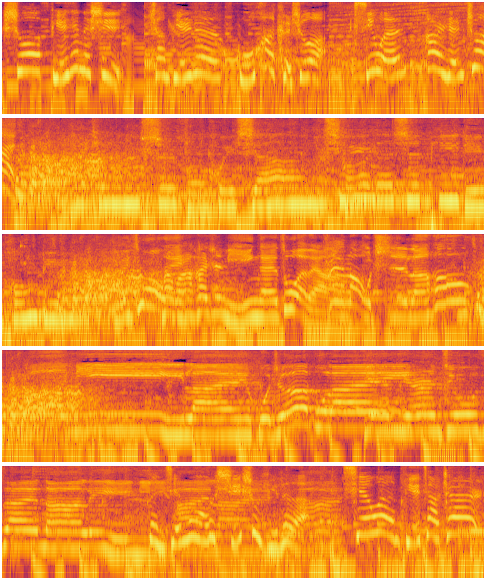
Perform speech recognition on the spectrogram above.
说别人的事，让别人无话可说。新闻二人转。没错，那玩意儿还是你应该做的。太好吃了哈！你来或者不来，电影就在那里。本节目实属娱乐，千万别较真儿。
